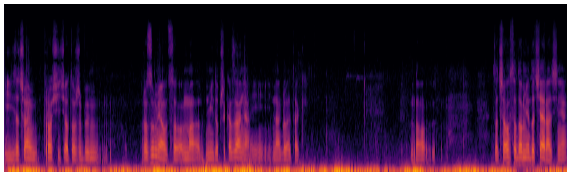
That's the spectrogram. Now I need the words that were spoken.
i zacząłem prosić o to, żebym rozumiał, co On ma mi do przekazania i nagle tak no, zaczęło to do mnie docierać, nie?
